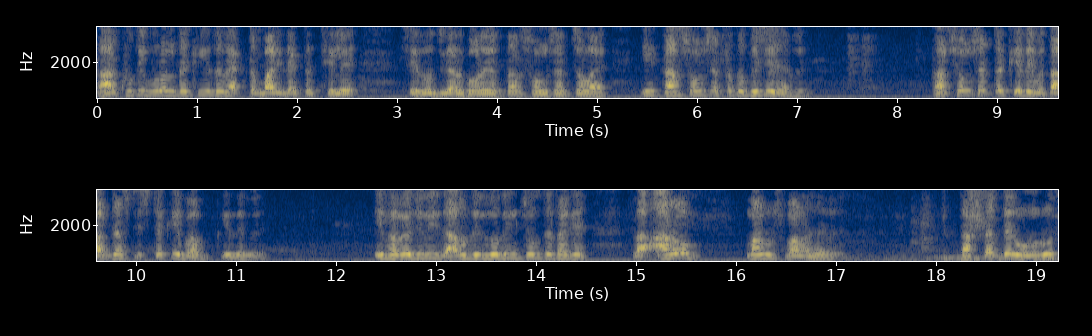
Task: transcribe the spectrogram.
তার ক্ষতিপূরণটা কি হবে একটা বাড়িতে একটা ছেলে সে রোজগার করে, তার সংসার চলায়। এই তার সংসারটা তো বেঁচে যাবে। তার সংসারটা কে দেবে? তার জাস্টিসটা কে পাব? কে দেবে? এইভাবে যদি আরও দীর্ঘদিন চলতে থাকে আরও মানুষ মারা যাবে। ডাক্তারদের অনুরোধ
